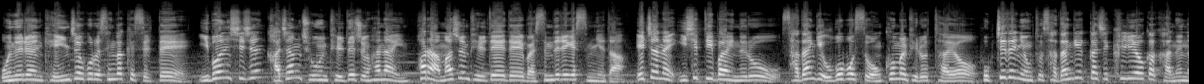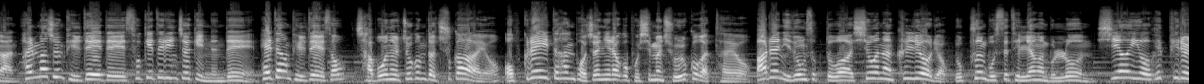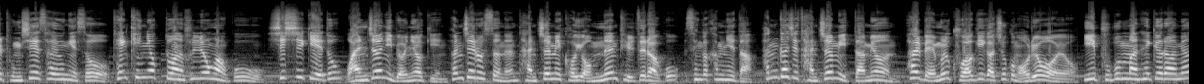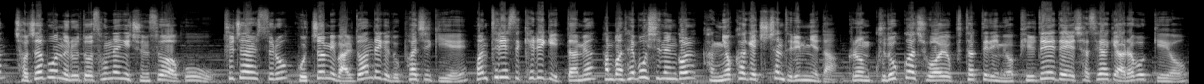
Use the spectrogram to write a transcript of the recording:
오늘은 개인적으로 생각했을 때 이번 시즌 가장 좋은 빌드 중 하나인 활 아마존 빌드에 대해 말씀드리겠습니다. 일전에 20 디바인으로 4단계 우버보스 원콤을 비롯하여 복제된 영토 4단계까지 클리어가 가능한 활마존 빌드에 대해 소개드린 적이 있는데 해당 빌드에서 자본을 조금 더 추가하여 업그레이드한 버전이라고 보시면 좋을 것 같아요. 빠른 이동 속도와 시원한 클리어력 높은 보스 딜량은 물론 시어이어 회피를 동시에 사용해서 탱킹력 또한 훌륭하고 CC기에도 완전히 면역인 현재로 서는 단점이 거의 없는 빌드라고 생각합니다. 한 가지 단점이 있다면 활 매물 구하기가 조금 어려워요. 이 부분만 해결하면 저자본으로도 성능이 준수하고 투자할수록 고점이 말도 안 되게 높아지기에 헌트리스 캐릭이 있다면 한번 해보시는 걸 강력하게 추천드립니다. 그럼 구독과 좋아요 부탁드리며 빌드에 대해 자세하게 알아볼게요.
